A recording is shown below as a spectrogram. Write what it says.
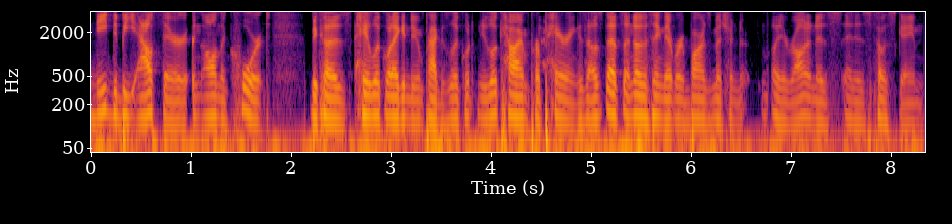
need to be out there and on the court because hey, look what I can do in practice. Look what look how I'm preparing. Because that that's another thing that Rick Barnes mentioned later on in his in his post game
